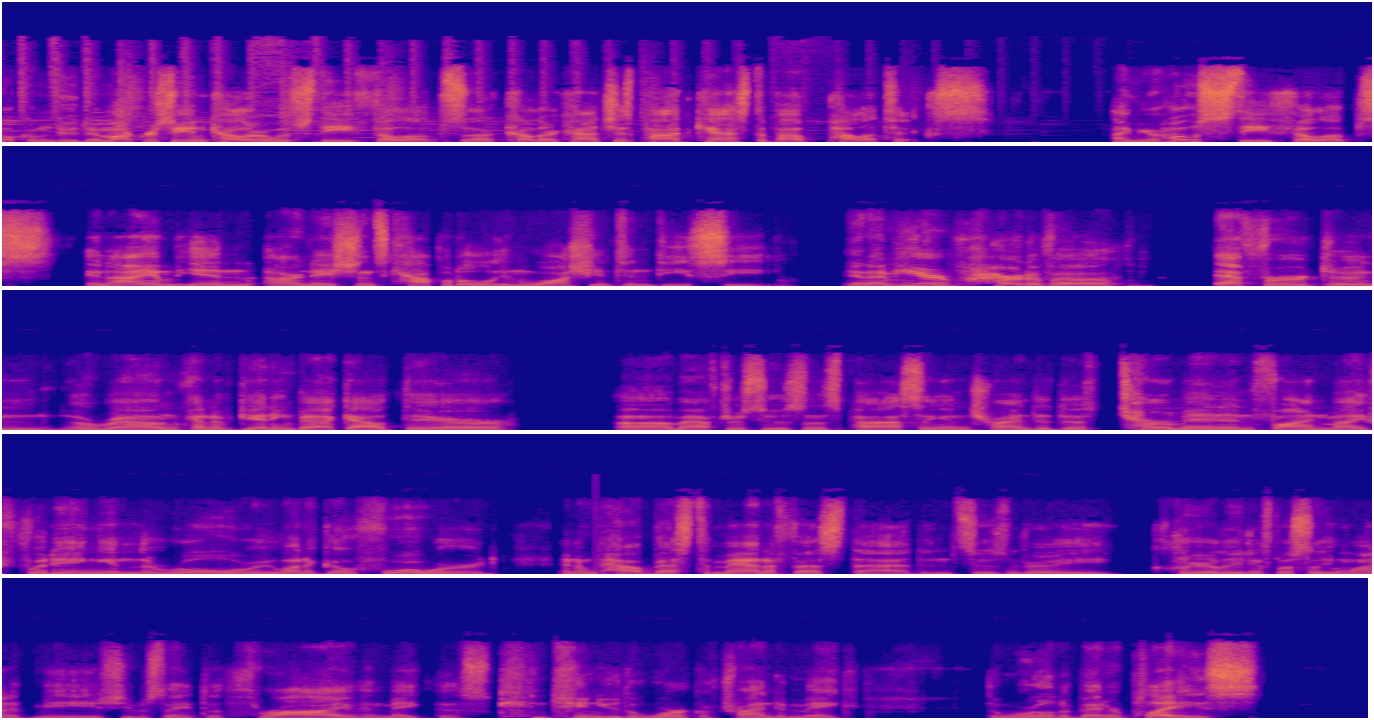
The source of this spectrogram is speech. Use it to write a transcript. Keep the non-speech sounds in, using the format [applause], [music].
Welcome to Democracy in Color with Steve Phillips, a color conscious podcast about politics. I'm your host, Steve Phillips, and I am in our nation's capital in Washington, D.C. And I'm here part of a effort and around kind of getting back out there um, after Susan's passing and trying to determine and find my footing in the role where we want to go forward and how best to manifest that. And Susan very clearly and explicitly wanted me, she was saying, to thrive and make this [laughs] continue the work of trying to make the world a better place.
